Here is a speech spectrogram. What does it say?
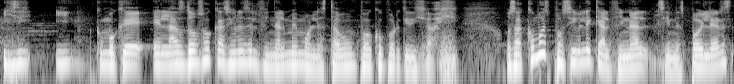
Y, y como que en las dos ocasiones del final me molestaba un poco porque dije, ay, o sea, ¿cómo es posible que al final, sin spoilers,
